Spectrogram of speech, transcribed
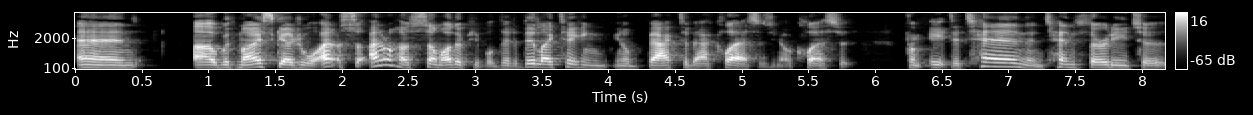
and uh, with my schedule, I, so I don't know how some other people did it. They like taking you know back to back classes. You know, class from eight to ten, then ten thirty to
